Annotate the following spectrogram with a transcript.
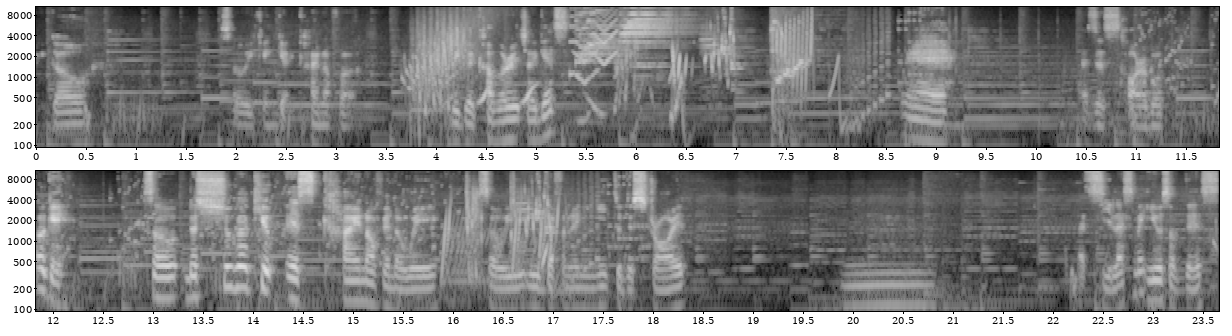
we go. So we can get kind of a bigger coverage, I guess. Yeah, that's just horrible. Okay, so the sugar cube is kind of in the way, so we, we definitely need to destroy it. Let's see, let's make use of this.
